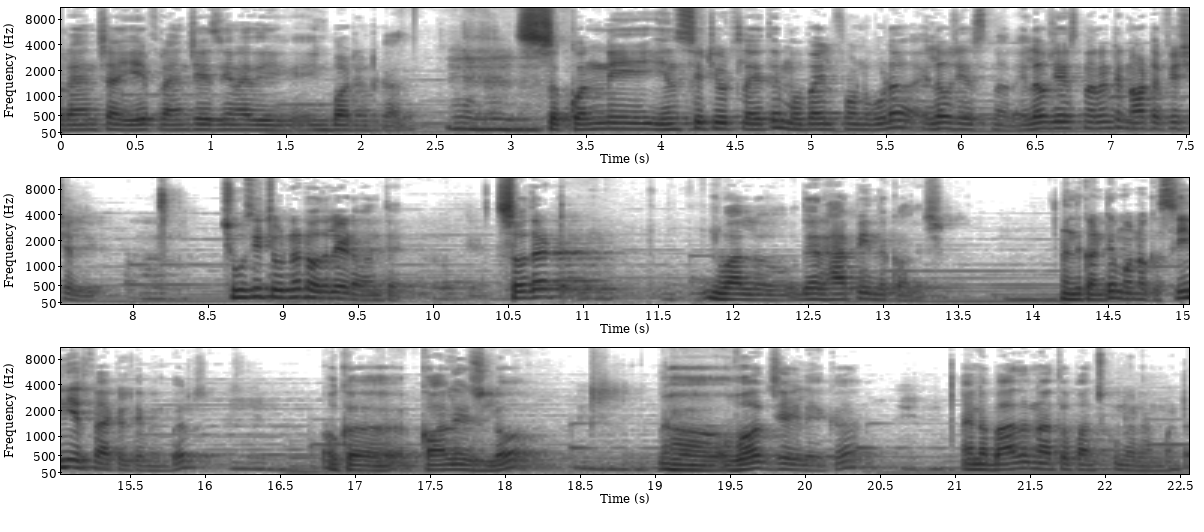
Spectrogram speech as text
బ్రాంచా ఏ ఫ్రాంచైజీ అనేది ఇంపార్టెంట్ కాదు. సో కొన్ని ఇన్స్టిట్యూట్స్లో అయితే మొబైల్ ఫోన్ కూడా ఎలవ్ చేస్తున్నారు. ఎలవ్ చేస్తున్నారంటే నాట్ అఫీషియల్లీ చూసి చూడనట్టు వదిలేయడం అంతే. సో దట్ వాళ్ళు they are happy in the college ఎందుకంటే మొన్న ఒక సీనియర్ ఫ్యాకల్టీ మెంబర్ ఒక కాలేజ్లో వర్క్ చేయలేక ఆయన బాధ నాతో పంచుకున్నాడు అనమాట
